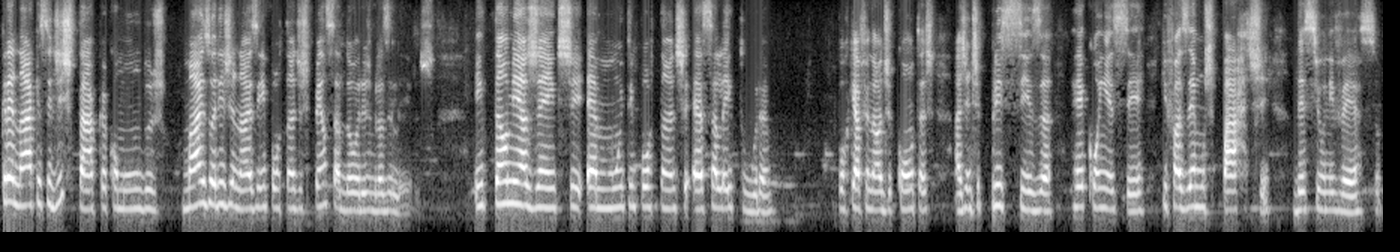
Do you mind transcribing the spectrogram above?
Krenak se destaca como um dos mais originais e importantes pensadores brasileiros. Então, minha gente, é muito importante essa leitura, porque afinal de contas, a gente precisa reconhecer que fazemos parte desse universo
